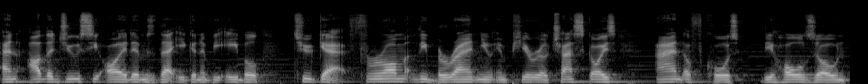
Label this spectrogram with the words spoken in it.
and other juicy items that you're going to be able to get from the brand new Imperial chest, guys. And of course, the whole zone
